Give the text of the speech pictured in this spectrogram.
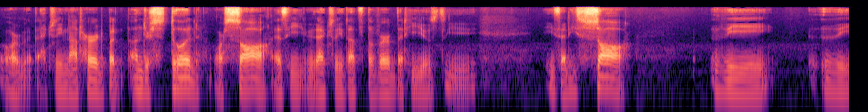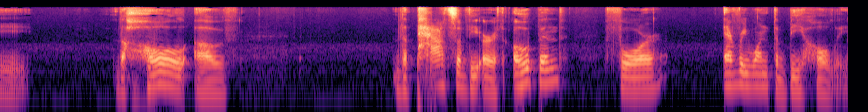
or actually not heard, but understood or saw, as he actually, that's the verb that he used. He, he said he saw the the the whole of the paths of the earth opened for everyone to be holy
